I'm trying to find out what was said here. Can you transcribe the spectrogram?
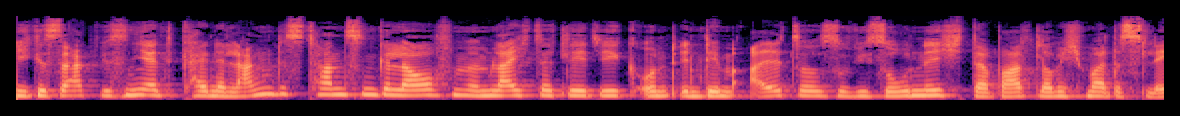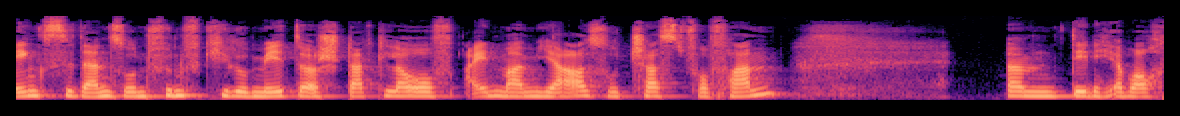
wie gesagt, wir sind ja keine Langdistanzen gelaufen im Leichtathletik und in dem Alter sowieso nicht. Da war, glaube ich, mal das längste dann so ein fünf Kilometer Stadtlauf einmal im Jahr, so just for fun. Ähm, den ich aber auch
